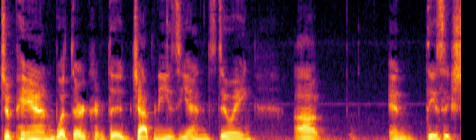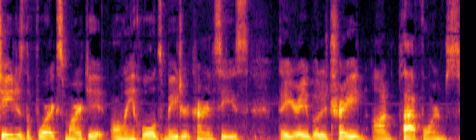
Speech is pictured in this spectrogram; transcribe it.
Japan what their the Japanese yen's doing uh and these exchanges the forex market only holds major currencies that you're able to trade on platforms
